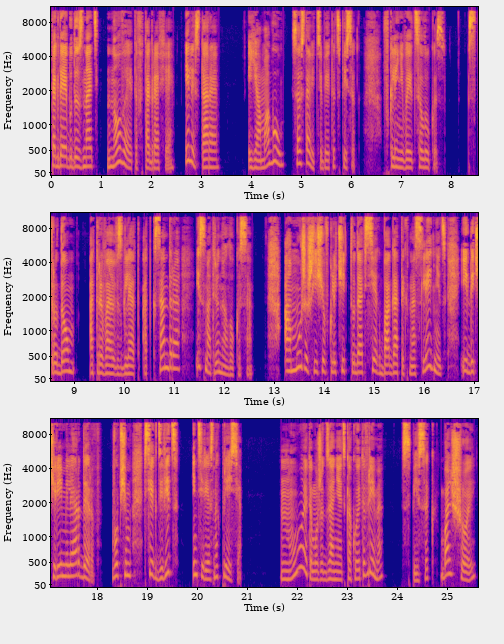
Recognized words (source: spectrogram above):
Тогда я буду знать, новая эта фотография или старая. «Я могу составить тебе этот список», — вклинивается Лукас. С трудом отрываю взгляд от Ксандера и смотрю на Лукаса. «А можешь еще включить туда всех богатых наследниц и дочерей миллиардеров? В общем, всех девиц, интересных прессе». «Ну, это может занять какое-то время. Список большой.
